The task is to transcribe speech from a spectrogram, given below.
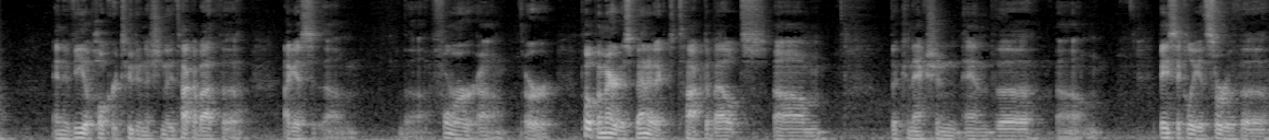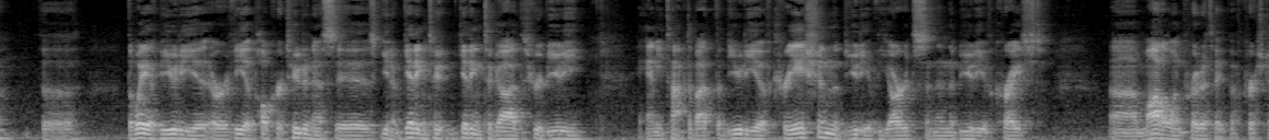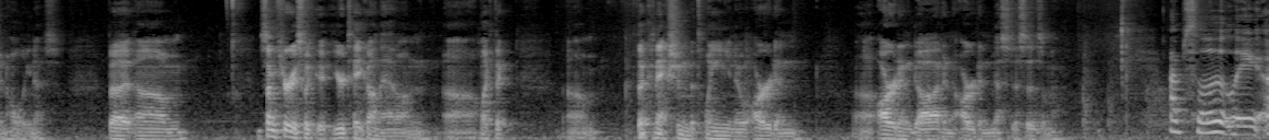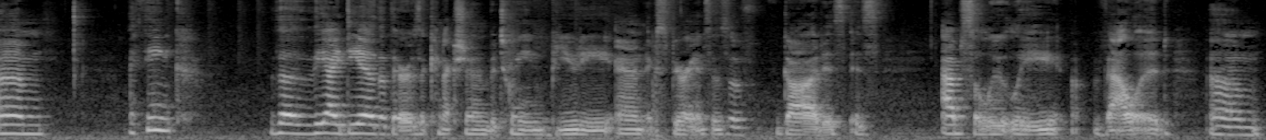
and Via Pulchritudinis, they talk about the I guess um, the former um, or Pope Emeritus Benedict talked about the connection and the basically it's sort of the the the way of beauty or via pulchritudinis is you know getting to getting to God through beauty, and he talked about the beauty of creation, the beauty of the arts, and then the beauty of Christ, uh, model and prototype of Christian holiness. But um, so I'm curious what your take on that on uh, like the um, the connection between you know art and uh, art and God and art and mysticism. Absolutely. Um, I think the the idea that there is a connection between beauty and experiences of God is is absolutely valid. Um,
